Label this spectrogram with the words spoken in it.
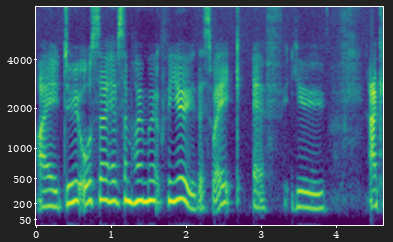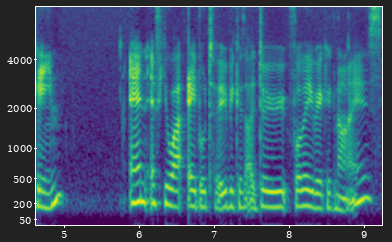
I do also have some homework for you this week if you are keen and if you are able to, because I do fully recognize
